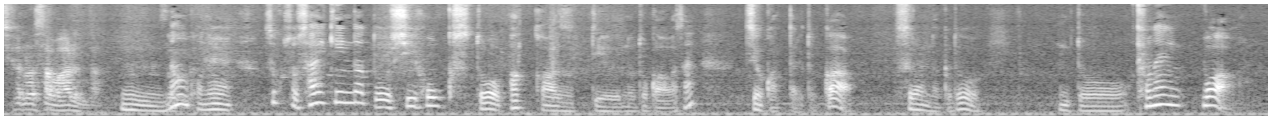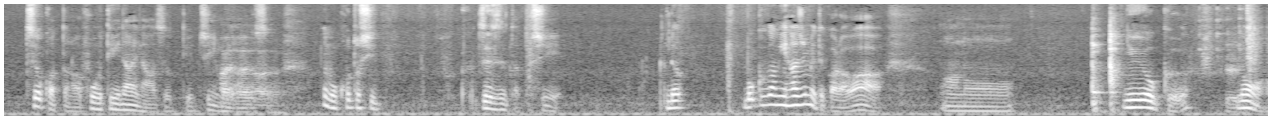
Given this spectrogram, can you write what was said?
力の差はあるんだ。うん、なんかねそれこそ最近だとシーホークスとパッカーズっていうのとかはさ強かったりとかするんだけど、うん、と去年は強かったのは 49ers っていうチームなんですよ、でも今年全然だったしで僕が見始めてからはあのニューヨークの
